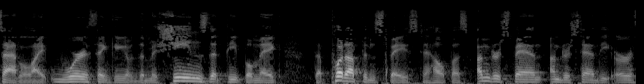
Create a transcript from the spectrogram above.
satellite, we're thinking of the machines that people make that put up in space to help us understand, understand the Earth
